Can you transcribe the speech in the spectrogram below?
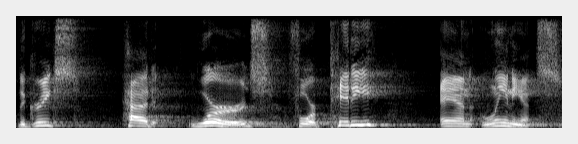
the Greeks had words for pity and lenience.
